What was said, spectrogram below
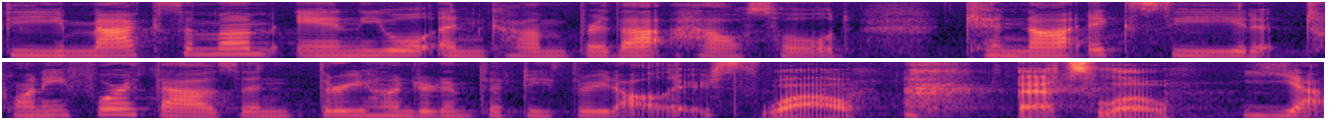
the maximum annual income for that household cannot exceed $24,353. Wow. That's low. Yeah.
